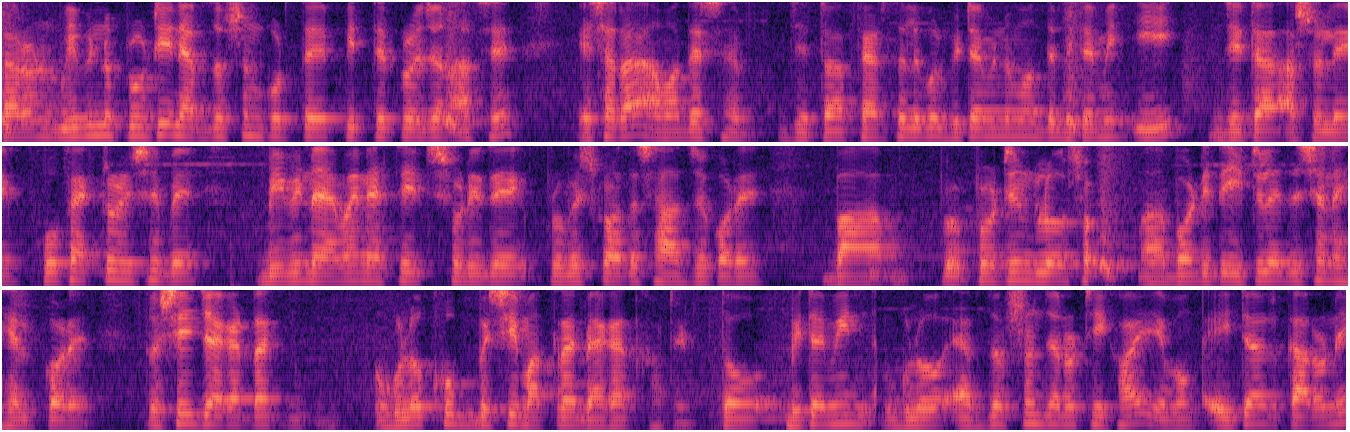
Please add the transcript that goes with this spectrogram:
কারণ বিভিন্ন প্রোটিন অ্যাবজর্পশন করতে পিত্তের প্রয়োজন আছে। এছাড়া আমাদের যেটা ফ্যাট সেলেবল ভিটামিনের মধ্যে ভিটামিন ই যেটা আসলে কো ফ্যাক্টর হিসেবে বিভিন্ন অ্যামাইন অ্যাসিড শরীরে প্রবেশ করাতে সাহায্য করে বা প্রো- প্রোটিনগুলো বডিতে ইউটিলাইজেশনে হেল্প করে। তো সেই জায়গাটা ওগুলো খুব বেশি মাত্রায় ব্যাঘাত ঘটে। তো ভিটামিন ভিটামিনগুলো অ্যাবজর্পশন যেন ঠিক হয় এবং এইটার কারণে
